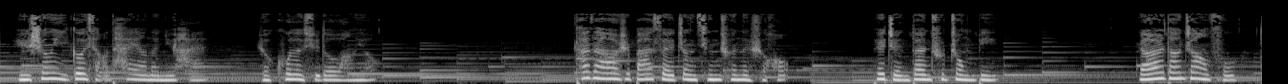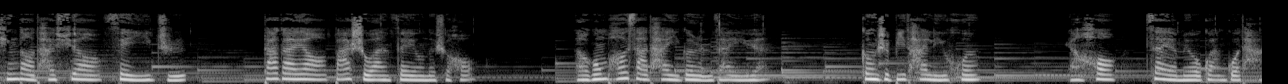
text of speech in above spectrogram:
“余生一个小太阳”的女孩。惹哭了许多网友。她在二十八岁正青春的时候，被诊断出重病。然而，当丈夫听到她需要肺移植，大概要八十万费用的时候，老公抛下她一个人在医院，更是逼她离婚，然后再也没有管过她。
